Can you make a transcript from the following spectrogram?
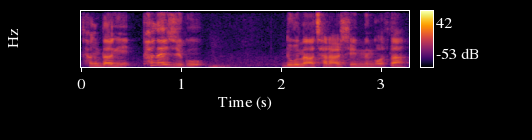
상당히 편해지고 누구나 잘 할 수 있는 거다.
